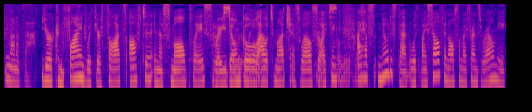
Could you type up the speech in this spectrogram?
None of that. You're confined with your thoughts often in a small place where you don't go out much as well. So I think I have noticed that with myself and also my friends around me.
